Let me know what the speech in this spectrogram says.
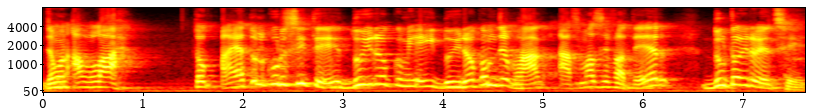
যেমন আল্লাহ, তো আয়াতুল কুরসিতে দুই রকমই, এই দুই রকম যে ভাগ আসমা সেফাতের দুটোই রয়েছে।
